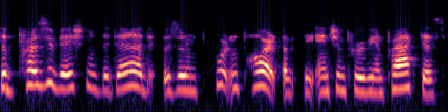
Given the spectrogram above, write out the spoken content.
the preservation of the dead was an important part of the ancient Peruvian practice.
